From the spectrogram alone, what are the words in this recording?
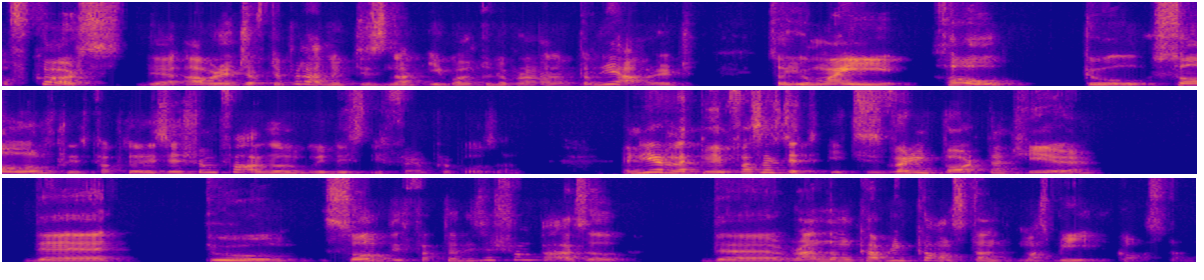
of course, the average of the product is not equal to the product of the average. So you might hope to solve this factorization puzzle with this different proposal. And here, let me emphasize that it is very important here that to solve this factorization puzzle, the random coupling constant must be constant.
